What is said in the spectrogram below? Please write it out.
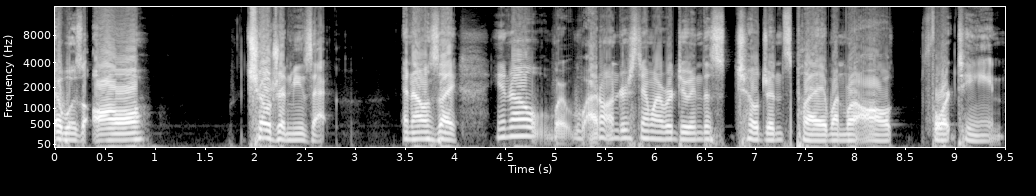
it was all children music. And I was like, you know, I don't understand why we're doing this children's play when we're all 14.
